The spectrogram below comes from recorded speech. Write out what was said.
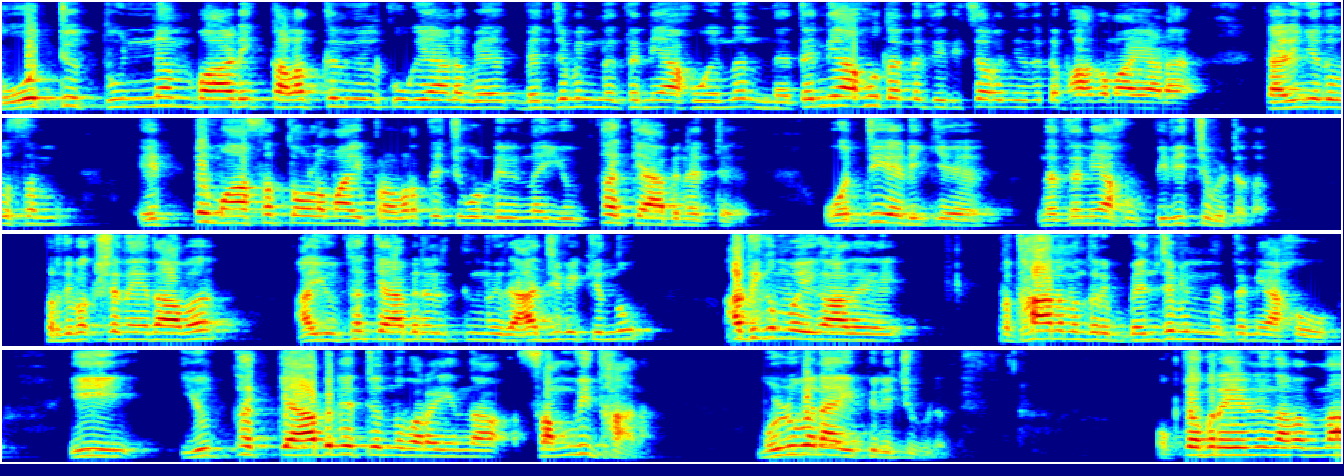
തോറ്റു തുന്നം പാടി കളത്തിൽ നിൽക്കുകയാണ് ബെഞ്ചമിൻ നെതന്യാഹു എന്ന് നെതന്യാഹു തന്നെ തിരിച്ചറിഞ്ഞതിന്റെ ഭാഗമായാണ് കഴിഞ്ഞ ദിവസം എട്ട് മാസത്തോളമായി പ്രവർത്തിച്ചു കൊണ്ടിരുന്ന യുദ്ധ ക്യാബിനറ്റ് ഒറ്റയടിക്ക് നെതന്യാഹു പിരിച്ചുവിട്ടത്. പ്രതിപക്ഷ നേതാവ് ആ യുദ്ധ ക്യാബിനറ്റിൽ നിന്ന് രാജിവെക്കുന്നു. അധികം വൈകാതെ പ്രധാനമന്ത്രി ബെഞ്ചമിൻ നെതന്യാഹു ഈ യുദ്ധ ക്യാബിനറ്റ് എന്ന് പറയുന്ന സംവിധാനം മുഴുവനായി പിരിച്ചുവിടും. ഒക്ടോബർ ഏഴിന് നടന്ന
